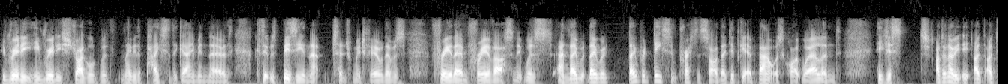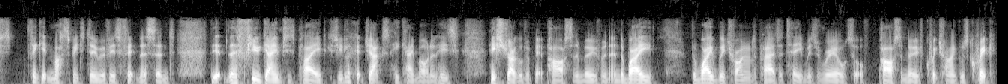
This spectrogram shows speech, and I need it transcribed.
he really he really struggled with maybe the pace of the game in there because it was busy in that central midfield. There was three of them, three of us, and it was and they were they were they were a decent pressing side. They did get about us quite well, and he just I don't know. I, I just think it must be to do with his fitness and the, the few games he's played. Because you look at Jackson, he came on and he's he struggled with a bit of passing and movement, and the way the way we're trying to play as a team is real sort of pass and move, quick triangles, quick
